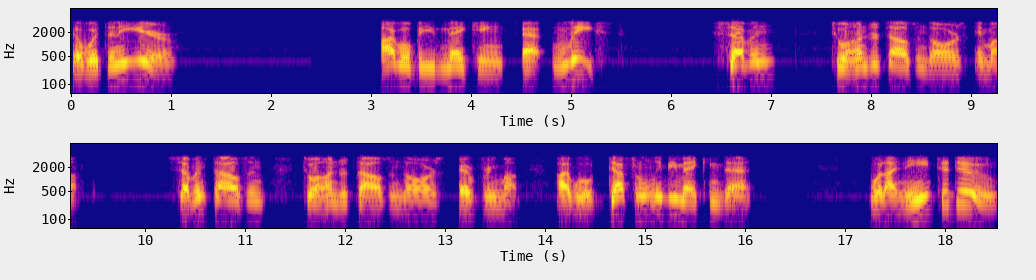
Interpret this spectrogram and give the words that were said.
that within a year, I will be making at least seven to a hundred thousand dollars a month. Seven thousand to a hundred thousand dollars every month. I will definitely be making that. What I need to do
